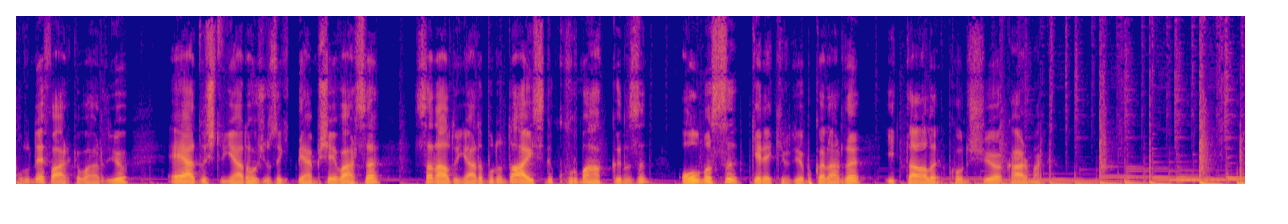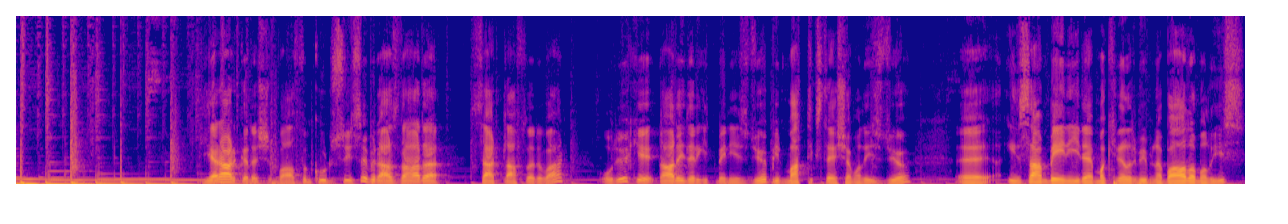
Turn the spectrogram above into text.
Bunun ne farkı var diyor. Eğer dış dünyada hoşunuza gitmeyen bir şey varsa sanal dünyada bunun daha iyisini kurma hakkınızın olması gerekir diyor. Bu kadar da iddialı konuşuyor Karmak. Diğer arkadaşım Valve'ın kurucusu ise biraz daha da sert lafları var. O diyor ki daha da ileri gitmeliyiz diyor. Bir Matrix'te yaşamalıyız diyor. Ee, insan beyniyle makineleri birbirine bağlamalıyız.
